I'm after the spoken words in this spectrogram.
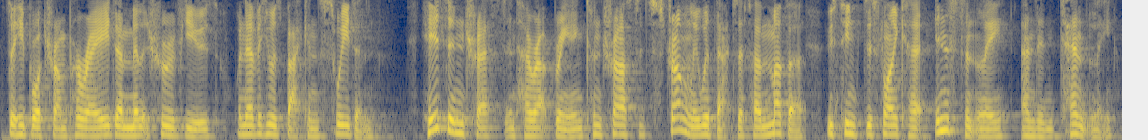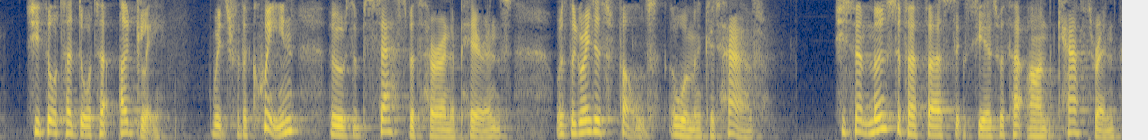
so he brought her on parade and military reviews whenever he was back in Sweden. His interest in her upbringing contrasted strongly with that of her mother, who seemed to dislike her instantly and intently. She thought her daughter ugly, which for the Queen, who was obsessed with her own appearance, was the greatest fault a woman could have. She spent most of her first six years with her Aunt Catherine,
